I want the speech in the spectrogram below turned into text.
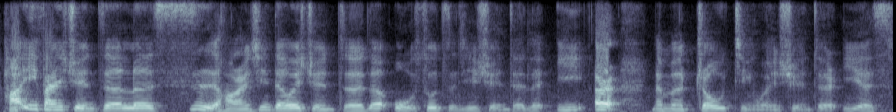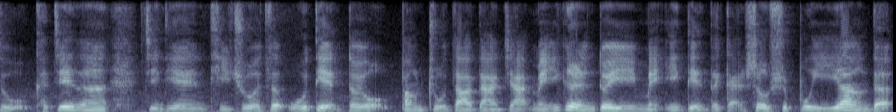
好，一凡选择了四，好，阮心德会选择的五，苏子琪选择了一二，那么周景文选择一二四五，可见呢，今天提出的这五点都有帮助到大家。每一个人对于每一点的感受是不一样的，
